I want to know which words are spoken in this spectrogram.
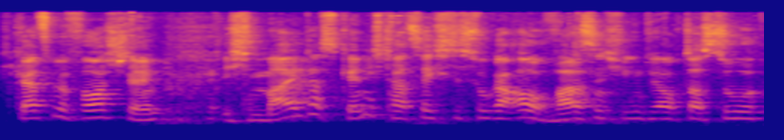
Ich kann es mir vorstellen. Ich meine, das kenne ich tatsächlich sogar auch. War das nicht irgendwie auch, dass du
